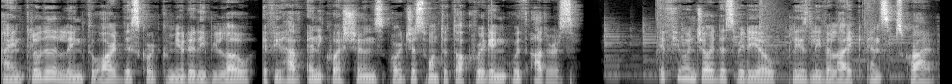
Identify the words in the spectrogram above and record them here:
I included a link to our Discord community below if you have any questions or just want to talk rigging with others. If you enjoyed this video, please leave a like and subscribe.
